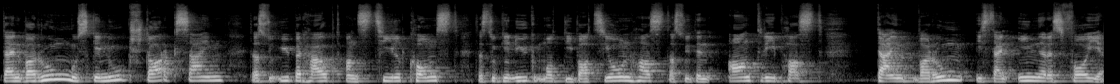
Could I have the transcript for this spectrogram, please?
Dein Warum muss genug stark sein, dass du überhaupt ans Ziel kommst, dass du genügend Motivation hast, dass du den Antrieb hast. Dein Warum ist ein inneres Feuer.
